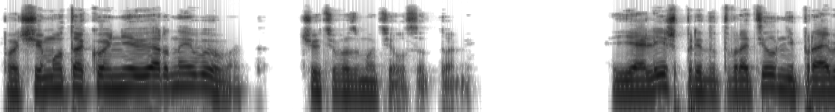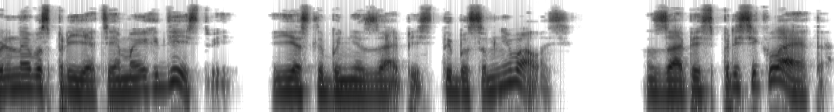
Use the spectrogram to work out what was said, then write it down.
«Почему такой неверный вывод?» — чуть возмутился Томми. Я лишь предотвратил неправильное восприятие моих действий. Если бы не запись, ты бы сомневалась. Запись пресекла это.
